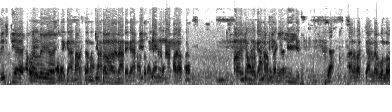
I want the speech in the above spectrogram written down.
বৃষ্টি আমার লাগে গান আছে না একটা গান। গান আরাফাত বলো।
